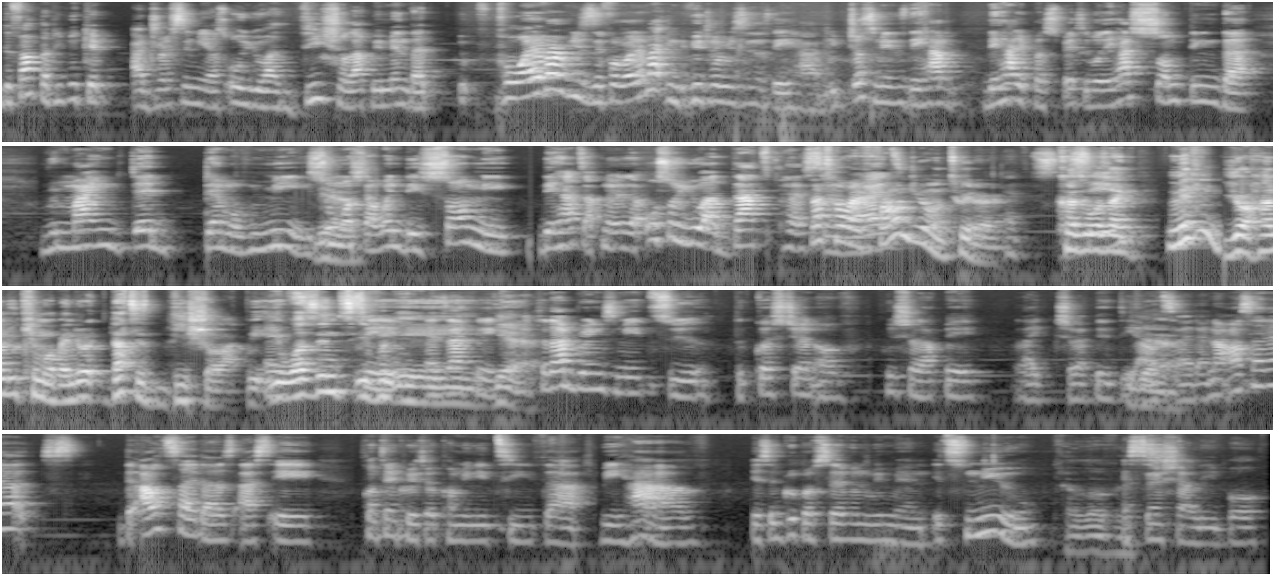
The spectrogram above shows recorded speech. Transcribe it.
The fact that people kept addressing me as oh you are the Sholakwe meant that for whatever reason, for whatever individual reasons they had, it just means they have they had a perspective or they had something that reminded them of me so Yeah. much that when they saw me, they had to acknowledge that oh, also you are that person. That's how I found you on Twitter. Because it was like, immediately your handle came up and were- that is the Sholakwe. It wasn't See, even a. exactly. Yeah. So that brings me to the question of who pay? Like pay the Yeah. outsider? Now outsiders, the outsiders as a content creator community that we have is a group of seven women. It's new it. essentially, but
